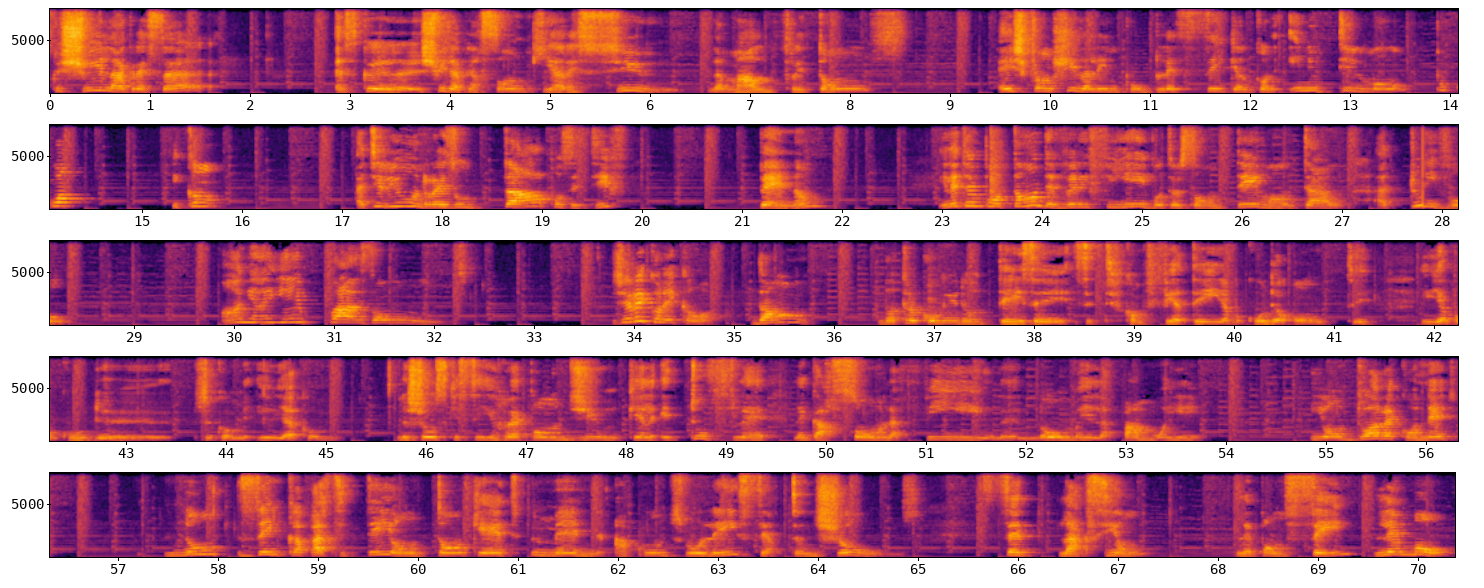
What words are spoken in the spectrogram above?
Est-ce que je suis l'agresseur? Est-ce que je suis la personne qui a reçu la maltraitance? Ai-je franchi la ligne pour blesser quelqu'un inutilement? Pourquoi? Et quand? A-t-il eu un résultat positifs, ben non. Il est important de vérifier votre santé mentale à tout niveau. En n'y ayez pas honte. Je reconnais que dans notre communauté, c'est comme fierté, il y a beaucoup de honte, il y a beaucoup de... C'est comme, il y a comme les choses qui s'est répandues, qu'elle étouffe les, les garçons, la fille, le- l'homme et la femme moyenne. Et on doit reconnaître nos incapacités en tant qu'être humaine à contrôler certaines choses. C'est l'action, les pensées, les mots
